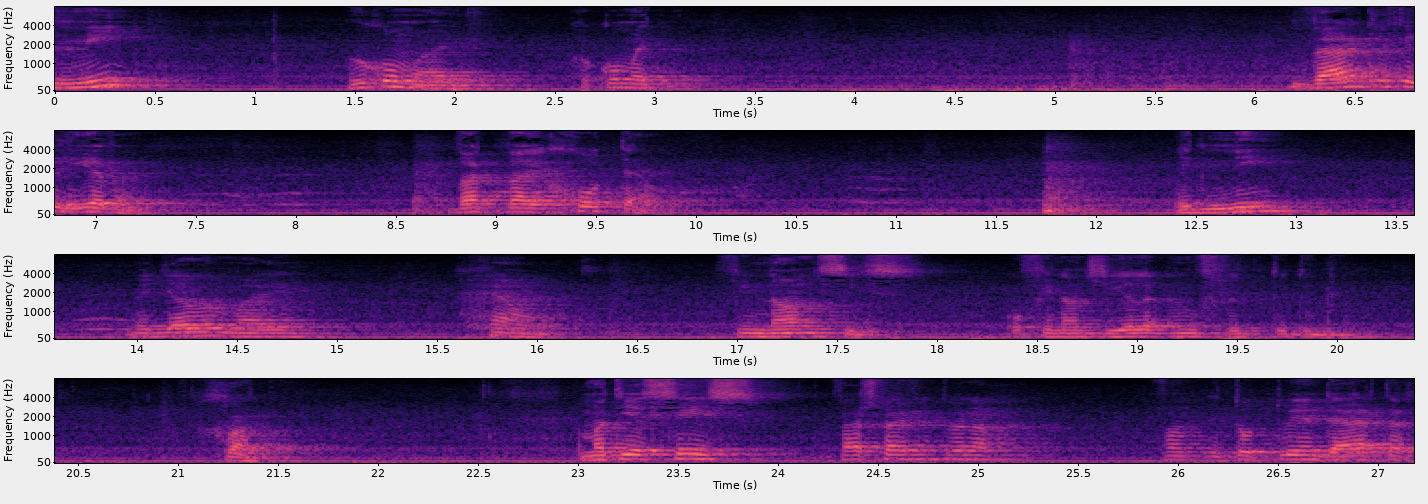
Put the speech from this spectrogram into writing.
nie hoekom hy gekom het nie. Die werklike lewe wat by God tel het nie met jou en my geld, finansies of finansiële invloed te doen nie. Glad. In Matteus 6 vers 25 van tot 32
